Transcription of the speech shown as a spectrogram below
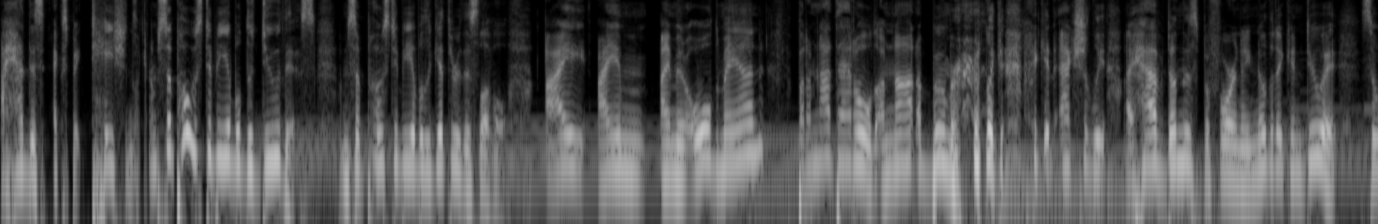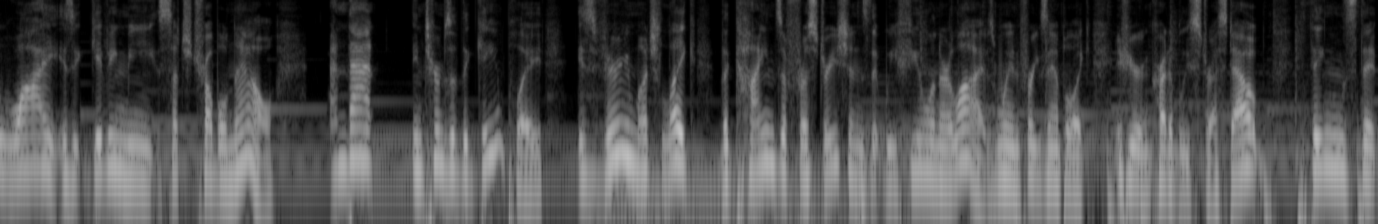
I had this expectations like I'm supposed to be able to do this. I'm supposed to be able to get through this level. I I am I'm an old man, but I'm not that old. I'm not a boomer. like I can actually I have done this before and I know that I can do it. So why is it giving me such trouble now? And that in terms of the gameplay is very much like the kinds of frustrations that we feel in our lives. When for example like if you're incredibly stressed out things that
